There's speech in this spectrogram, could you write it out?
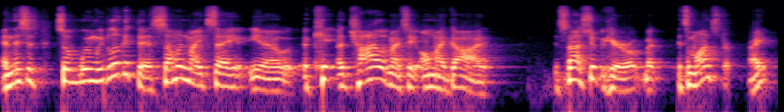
and this is so when we look at this, someone might say, you know, a, kid, a child might say, oh my God, it's not a superhero, but it's a monster, right?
